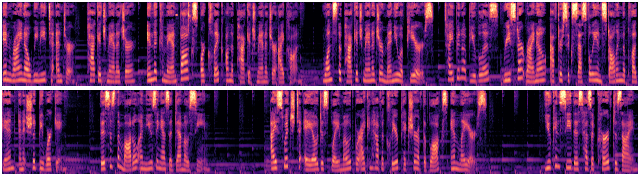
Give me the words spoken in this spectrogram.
In Rhino we need to enter Package Manager in the command box or click on the Package Manager icon. Once the Package Manager menu appears, type in Abubalus, restart Rhino after successfully installing the plugin and it should be working. This is the model I'm using as a demo scene. I switched to AO display mode where I can have a clear picture of the blocks and layers. You can see this has a curved design.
